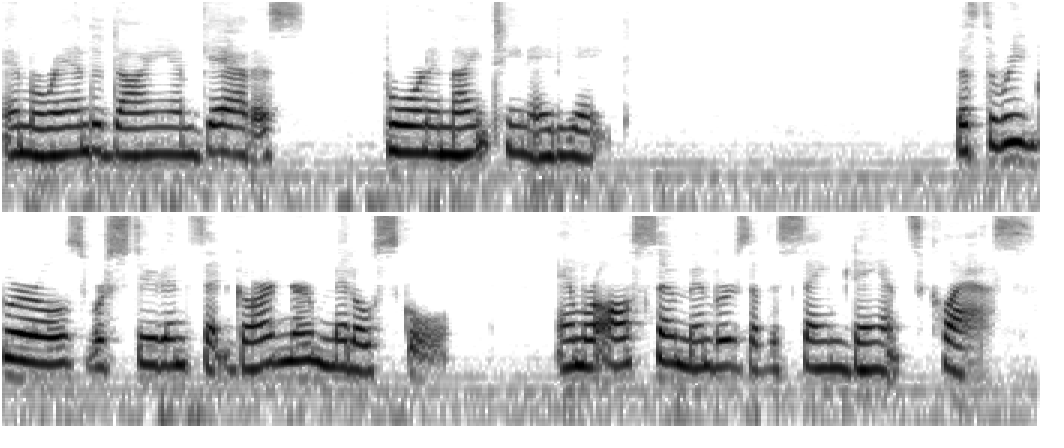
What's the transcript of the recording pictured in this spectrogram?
and Miranda Diane Gaddis, born in 1988. The three girls were students at Gardner Middle School and were also members of the same dance class.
